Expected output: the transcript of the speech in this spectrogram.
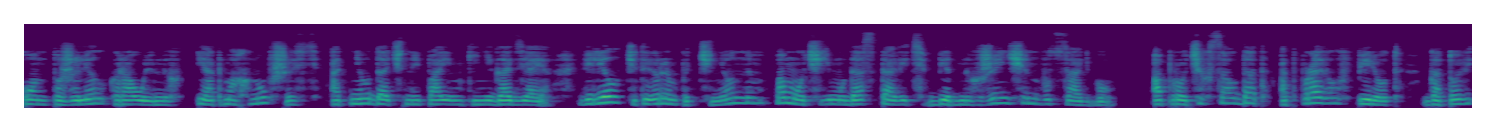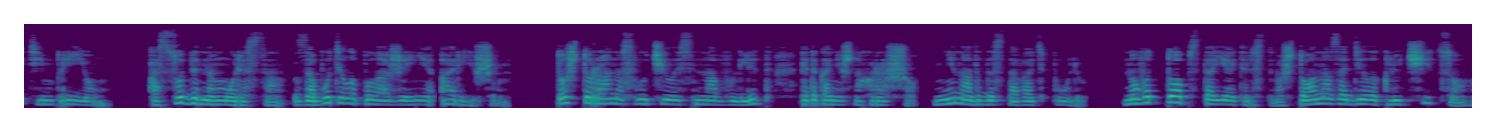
он пожалел караульных и, отмахнувшись от неудачной поимки негодяя, велел четверым подчиненным помочь ему доставить бедных женщин в усадьбу, а прочих солдат отправил вперед готовить им прием. Особенно Мориса заботило положение Ариши. То, что рана случилась на вылет, это, конечно, хорошо. Не надо доставать пулю. Но вот то обстоятельство, что она задела ключицу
